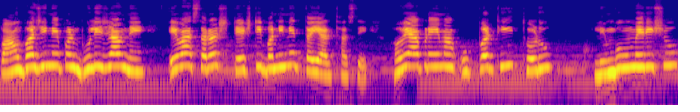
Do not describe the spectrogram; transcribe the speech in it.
પાઉંભાજીને પણ ભૂલી જાવ ને, એવા સરસ ટેસ્ટી બનીને તૈયાર થશે. હવે આપણે એમાં ઉપરથી થોડું લીંબુ ઉમેરીશું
